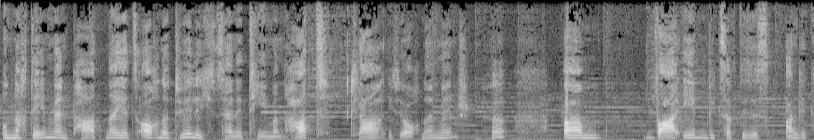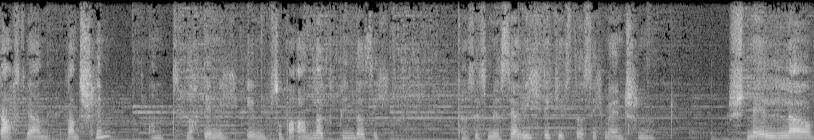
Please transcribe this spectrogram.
und nachdem mein Partner jetzt auch natürlich seine Themen hat, klar, ist ja auch nur ein Mensch, ja, ähm, war eben, wie gesagt, dieses angegafft werden ganz schlimm. Und nachdem ich eben so veranlagt bin, dass ich dass es mir sehr wichtig ist, dass sich Menschen schneller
